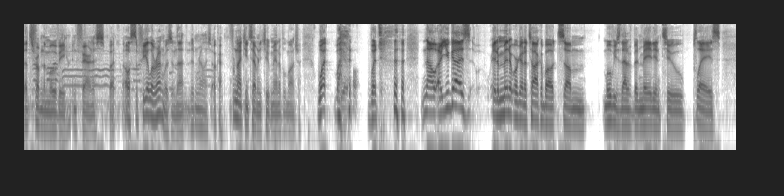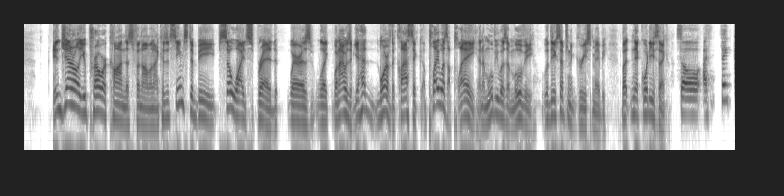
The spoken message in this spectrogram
That's from the movie, in fairness. But oh, Sophia Loren was in that. I didn't realize. Okay, from 1972, Man of La Mancha. What? What? Beautiful. what now, are you guys? In a minute, we're going to talk about some movies that have been made into plays. In general, you pro or con this phenomenon because it seems to be so widespread. Whereas, like when I was, you had more of the classic. A play was a play, and a movie was a movie, with the exception of Grease, maybe. But Nick, what do you think? So I think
